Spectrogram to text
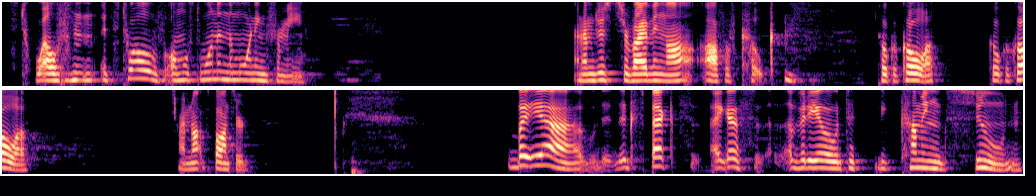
It's 12 it's 12 almost 1 in the morning for me. And I'm just surviving off of Coke. Coca-Cola. Coca-Cola. I'm not sponsored. But yeah, expect I guess a video to be coming soon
